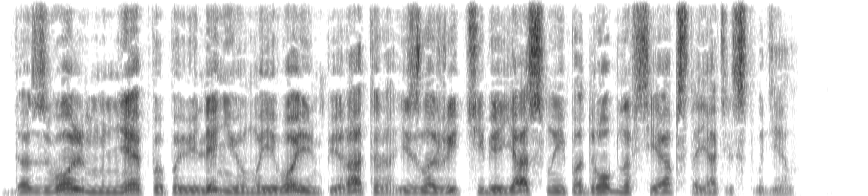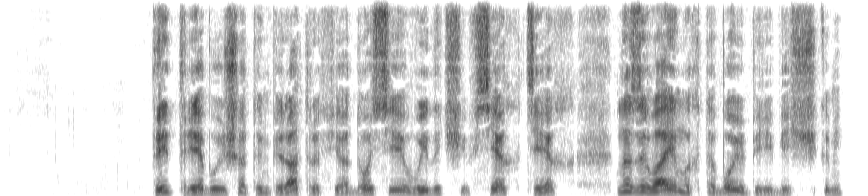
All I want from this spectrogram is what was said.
«Дозволь мне, по повелению моего императора, изложить тебе ясно и подробно все обстоятельства дел. Ты требуешь от императора Феодосия выдачи всех тех называемых тобою перебежчиками,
